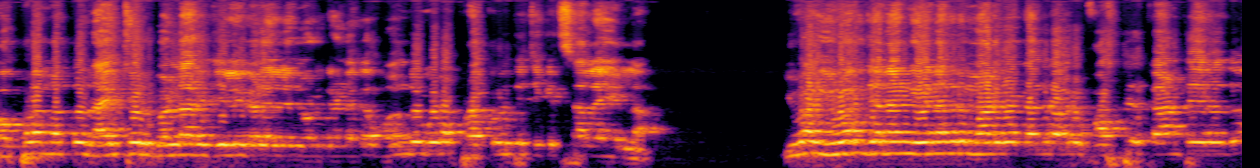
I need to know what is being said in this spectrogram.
ಕೊಪ್ಪಳ ಮತ್ತು ರಾಯಚೂರು, ಬಳ್ಳಾರಿ ಜಿಲ್ಲೆಗಳಲ್ಲಿ ನೋಡ್ಕೊಂಡಾಗ ಒಂದು ಕೂಡ ಪ್ರಕೃತಿ ಚಿಕಿತ್ಸಾಲಯ ಇಲ್ಲ. ಇವಾಗ ಯುವ ಜನಾಂಗ ಏನಾದ್ರೂ ಮಾಡ್ಬೇಕಂದ್ರೆ ಅವ್ರಿಗೆ ಫಸ್ಟ್ ಕಾಣ್ತಾ ಇರೋದು,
